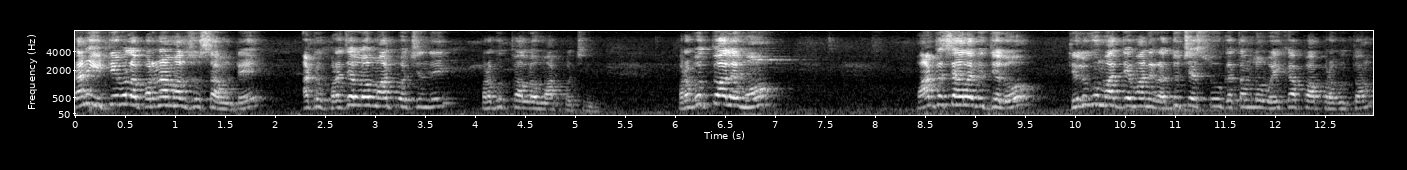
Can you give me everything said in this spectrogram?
కానీ ఇటీవల పరిణామాలు చూస్తూ ఉంటే అటు ప్రజల్లో మార్పు వచ్చింది ప్రభుత్వాల్లో మార్పు వచ్చింది. ప్రభుత్వాలేమో పాఠశాల విద్యలో తెలుగు మాధ్యమాన్ని రద్దు చేస్తూ గతంలో వైకాపా ప్రభుత్వం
